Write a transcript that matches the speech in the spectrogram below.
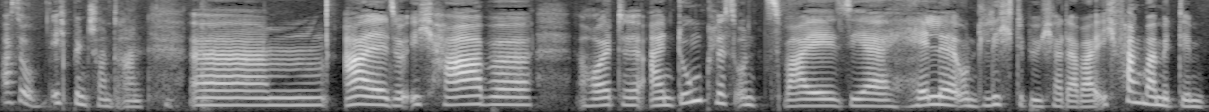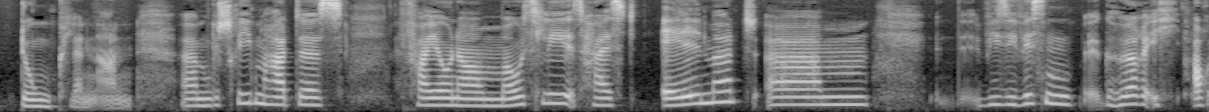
Achso, ich bin schon dran. Ähm, also, ich habe heute ein dunkles und zwei sehr helle und lichte Bücher dabei. Ich fange mal mit dem dunklen an. Ähm, geschrieben hat es Fiona Mosley. Es heißt Elmet. Ähm, wie Sie wissen, höre ich auch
